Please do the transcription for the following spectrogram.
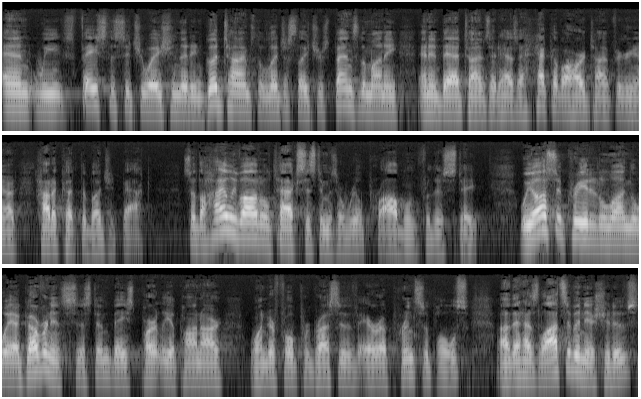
and we face the situation that in good times, the legislature spends the money, and in bad times, it has a heck of a hard time figuring out how to cut the budget back. So the highly volatile tax system is a real problem for this state. We also created along the way a governance system based partly upon our wonderful progressive era principles uh, that has lots of initiatives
